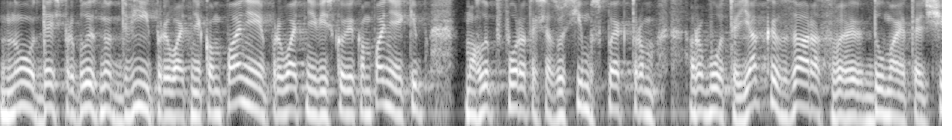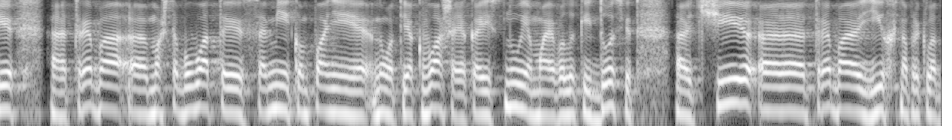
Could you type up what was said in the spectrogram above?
ну десь приблизно дві приватні компанії, приватні військові компанії, які б могли б впоратися з усім спектром роботи. Як зараз ви думаєте, чи треба масштабувати самі компанії, ну от як ваша, яка існує, має великий досвід, чи е, треба їх, наприклад,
